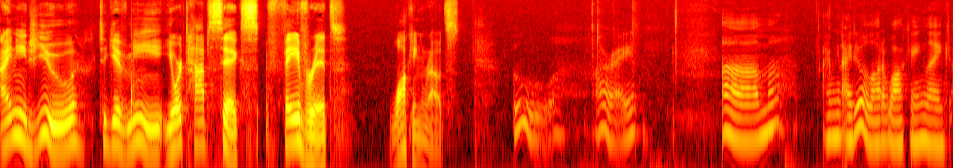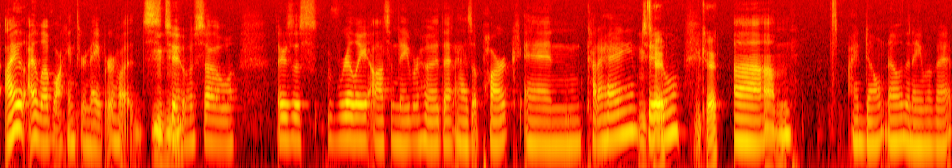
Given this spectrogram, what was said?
I need you to give me your top six favorite walking routes. Ooh. All right. Um, I mean, I do a lot of walking. Like, I I love walking through neighborhoods Mm-hmm. too. So. There's this really awesome neighborhood that has a park in Cudahy too. Okay. okay. Um, I don't know the name of it.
